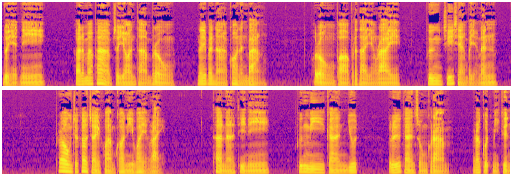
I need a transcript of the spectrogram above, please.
โดยเหตุนี้ อาตมาภาพจะย้อนถามพระองค์ในปัญหาข้อนั้นบ้าง พระองค์พอพระทัยอย่างไร พึงชี้แจงไปอย่างนั้น พระองค์จะเข้าใจความข้อนี้ว่าอย่างไร ถ้านะที่นี้พึงมีการยุดหรือการสงครามปรากฏมีขึ้น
